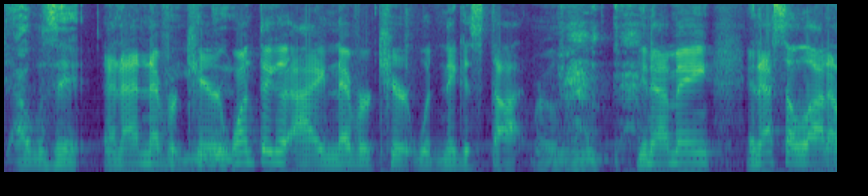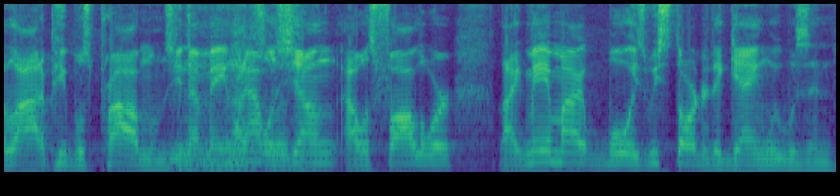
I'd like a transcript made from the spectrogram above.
that was it. And I never You cared. knew. One thing I never cared what niggas thought, bro. You know what I mean? And that's a lot, a lot of people's problems. You know what I mean? When I was young, I was follower. Like me and my boys, we started a gang. We was in,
